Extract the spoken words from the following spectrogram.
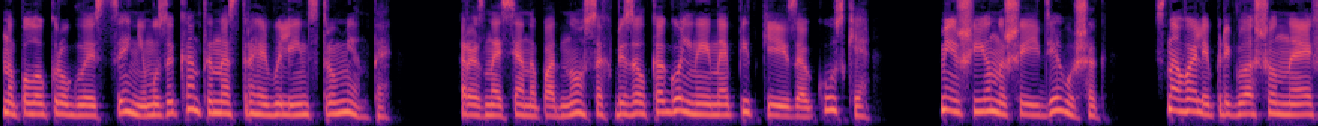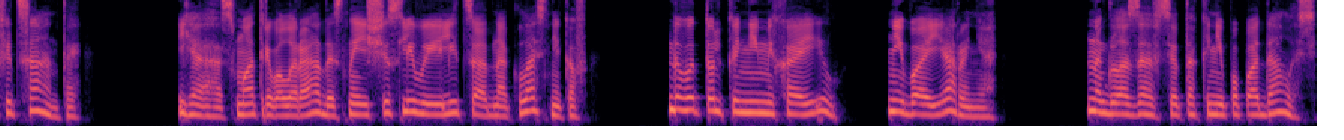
На полукруглой сцене музыканты настраивали инструменты. Разнося на подносах безалкогольные напитки и закуски, меж юношей и девушек сновали приглашенные официанты. Я осматривала радостные и счастливые лица одноклассников, да вот только ни Михаил, ни боярыня. На глаза все так и не попадалось.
